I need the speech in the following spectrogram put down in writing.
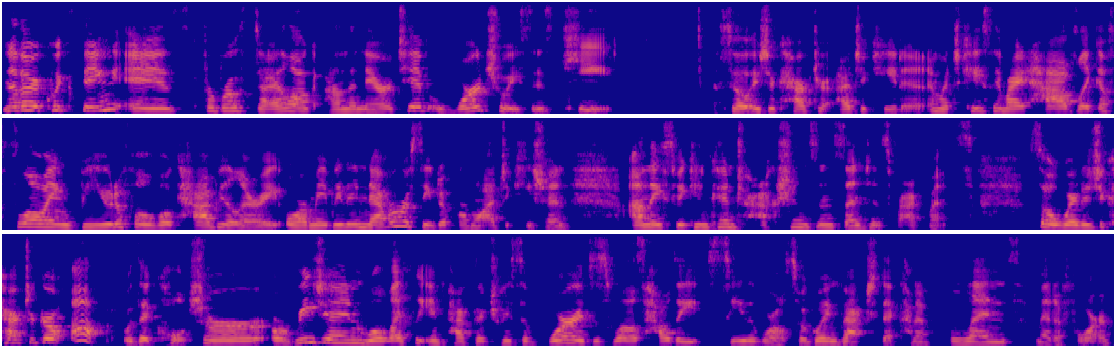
Another quick thing is for both dialogue and the narrative, word choice is key. So, is your character educated? In which case, they might have like a flowing, beautiful vocabulary, or maybe they never received a formal education and they speak in contractions and sentence fragments. So, where did your character grow up? Or the culture or region will likely impact their choice of words as well as how they see the world. So, going back to that kind of lens metaphor.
